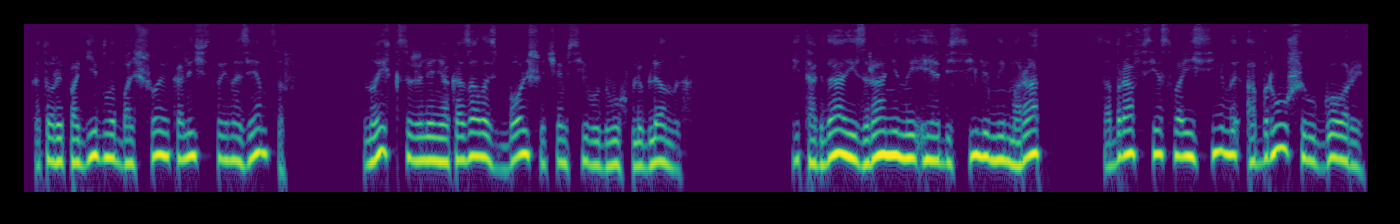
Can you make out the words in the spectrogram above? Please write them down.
в которой погибло большое количество иноземцев, но их, к сожалению, оказалось больше, чем силу двух влюбленных. И тогда израненный и обессиленный Марат, собрав все свои силы, обрушил горы,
